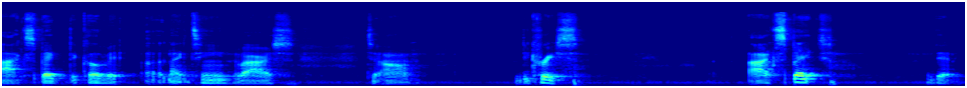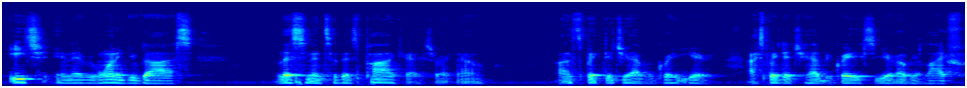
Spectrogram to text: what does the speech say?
I expect the COVID 19 virus to um, decrease. I expect that each and every one of you guys listening to this podcast right now, I expect that you have a great year. I expect that you have the greatest year of your life.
